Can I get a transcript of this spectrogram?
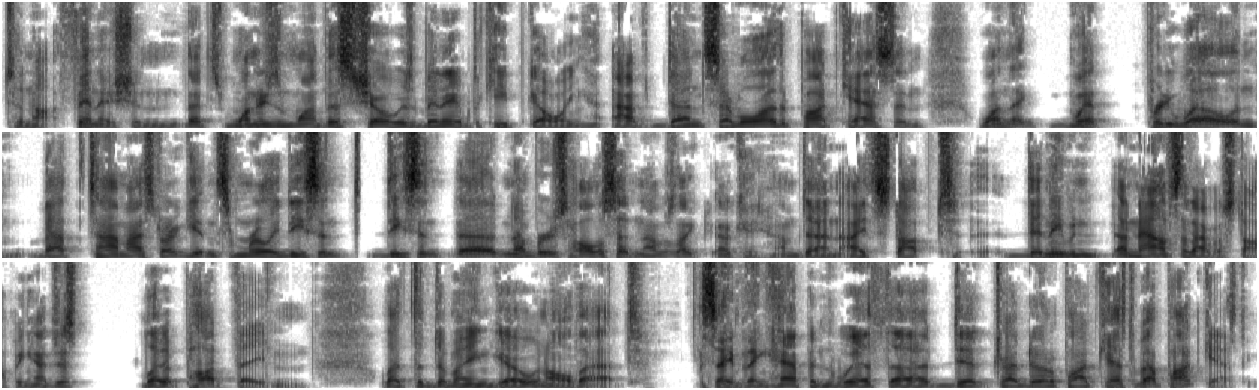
to not finish. And that's one reason why this show has been able to keep going. I've done several other podcasts and one that went pretty well. And about the time I started getting some really decent, decent, uh, numbers, all of a sudden I was like, okay, I'm done. I stopped, didn't even announce that I was stopping. I just let it pod fade and let the domain go and all that. Same thing happened with, uh, did, tried doing a podcast about podcasting.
